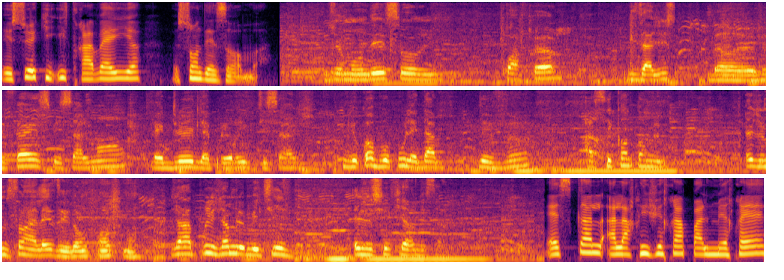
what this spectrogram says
Et ceux qui y travaillent sont des hommes. Je m'en coiffeur, visagiste. Ben, je fais spécialement les dreads, les perruques, tissage. Je crois beaucoup les dames de 20 à 50 ans même. Et je me sens à l'aise donc franchement. J'ai appris, j'aime le métier et je suis fier de ça. Escale à la Riviera Palmeraie,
